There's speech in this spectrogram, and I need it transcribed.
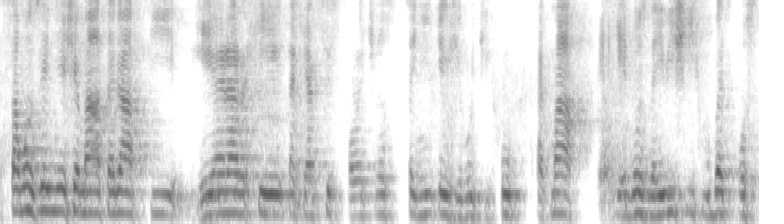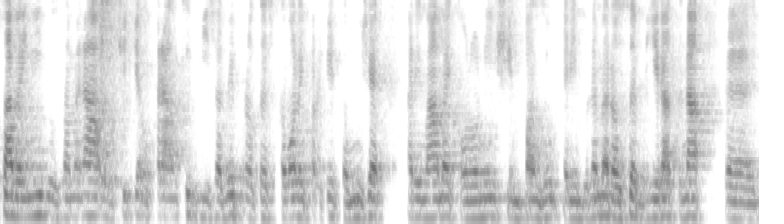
Samozřejmě, že má teda v té hierarchii, tak jak si společnost cení těch živočichů, tak má jedno z nejvyšších vůbec postavení, to znamená určitě ochránci zvířat by protestovali proti tomu, že tady máme kolonii šimpanzů, který budeme rozebírat na eh,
